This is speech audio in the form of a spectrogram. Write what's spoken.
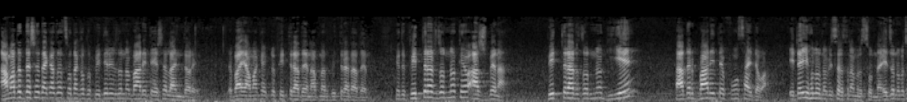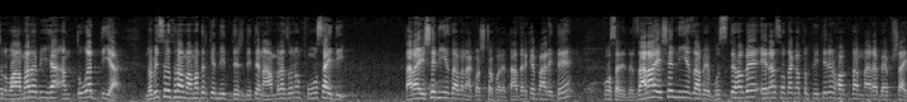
আমাদের দেশে দেখা যায় সদাকাতুল ফিতিরের জন্য বাড়িতে এসে লাইন ধরে ভাই, আমাকে একটু ফিতরা দেন, আপনার ফিতরাটা দেন। কিন্তু ফিতরার জন্য কেউ আসবে না। ফিতরার জন্য গিয়ে তাদের বাড়িতে পৌঁছাই দেওয়া। এটাই হলো নবিসামের সুন্না এই জন্য বলছেন ওয়ামারা বিহা আন্তুয়াদ দিয়া নবিসাম আমাদেরকে নির্দেশ দিতেন, আমরা যেন পৌঁছাই দিই। তারা এসে নিয়ে যাবে না, কষ্ট করে। তাদেরকে বাড়িতে পৌঁছাই দিতে। যারা এসে নিয়ে যাবে, বুঝতে হবে এরা সদাকাতুল ফিতিরের হকদার না, এরা ব্যবসায়ী।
